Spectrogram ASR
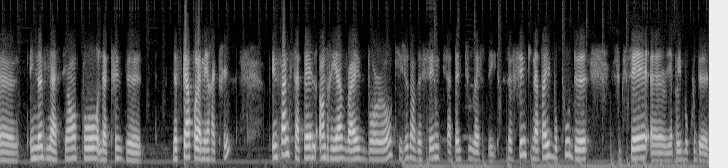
euh, une nomination pour l'actrice de l'Oscar pour la meilleure actrice. Une femme qui s'appelle Andrea Riseborough, qui joue dans un film qui s'appelle To Leslie. Ce film qui n'a pas eu beaucoup de succès, il n'y a pas eu beaucoup de,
